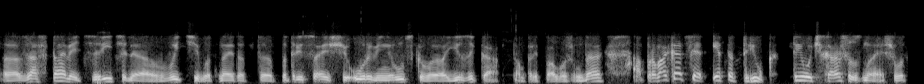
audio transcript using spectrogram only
заставить зрителя выйти вот на этот э, потрясающий уровень русского языка, там, предположим, да. А провокация – это трюк. Ты очень хорошо знаешь. Вот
